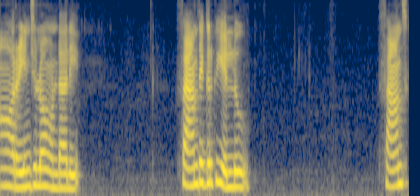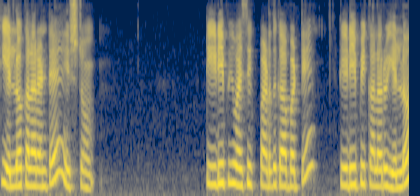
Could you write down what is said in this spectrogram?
ఆ రేంజ్లో ఉండాలి. ఫ్యాన్ దగ్గరికి ఎల్లు. ఫ్యాన్స్కి ఎల్లో కలర్ అంటే ఇష్టం. టీడీపీ వైసీపీ పడదు కాబట్టి టీడీపీ కలరు ఎల్లో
